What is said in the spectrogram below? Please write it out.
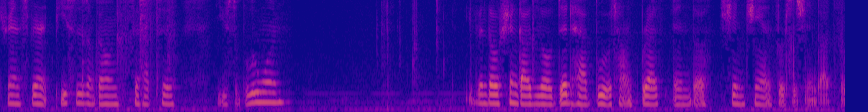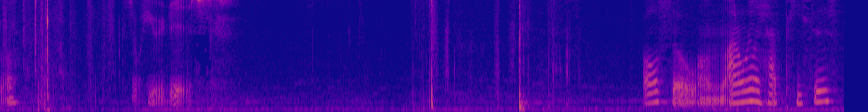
transparent pieces, I'm going to have to use the blue one even though Shin Godzilla did have blue atomic breath in the Shin Chan versus Shin Godzilla. So here it is. Also, um, I don't really have pieces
